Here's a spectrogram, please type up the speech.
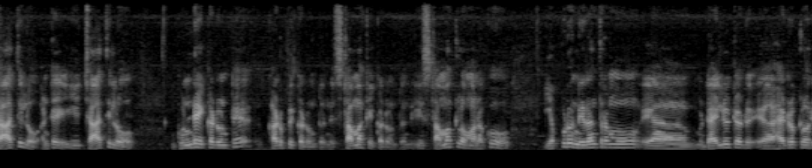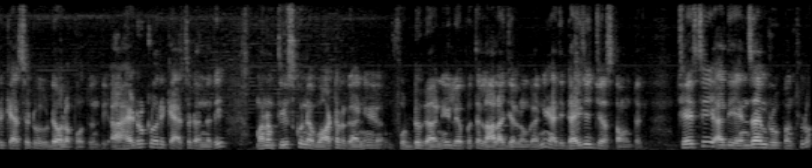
ఛాతిలో అంటే ఈ ఛాతిలో గుండె ఇక్కడ ఉంటే కడుపు ఇక్కడ ఉంటుంది స్టమక్ ఇక్కడ ఉంటుంది ఈ స్టమక్లో మనకు ఎప్పుడు నిరంతరము డైల్యూటెడ్ హైడ్రోక్లోరిక్ యాసిడ్ డెవలప్ అవుతుంది. ఆ హైడ్రోక్లోరిక్ యాసిడ్ అన్నది మనం తీసుకునే వాటర్ కానీ ఫుడ్ కానీ లేకపోతే లాలాజలం కానీ అది డైజెస్ట్ చేస్తూ ఉంటుంది. చేసి అది ఎంజైమ్ రూపంలో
